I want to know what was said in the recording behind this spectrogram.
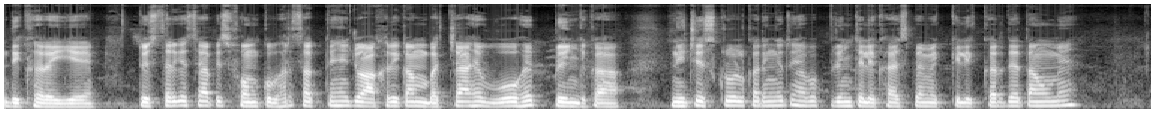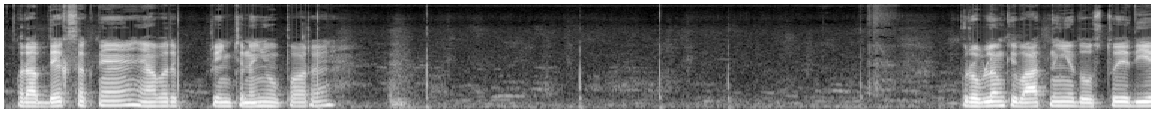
दिख रही है। तो इस तरीके से आप इस फॉर्म को भर सकते हैं। जो आखिरी काम बच्चा है, वो है प्रिंट का। नीचे स्क्रॉल करेंगे तो यहाँ पर प्रिंट लिखा है, इस पर मैं क्लिक कर देता हूँ मैं। और आप देख सकते हैं, यहाँ पर प्रिंट नहीं हो पा रहा है। प्रॉब्लम की बात नहीं है दोस्तों, यदि ये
